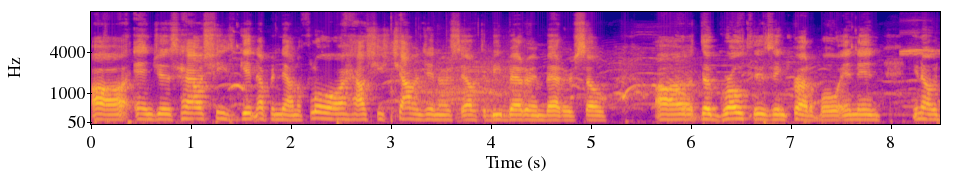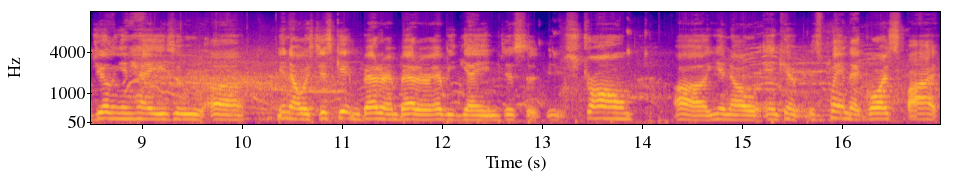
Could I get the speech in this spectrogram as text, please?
uh, and just how she's getting up and down the floor, how she's challenging herself to be better and better. So uh, the growth is incredible. And then, you know, Jillian Hayes, who, uh, you know, is just getting better and better every game, just a, strong, uh, you know, and can, is playing that guard spot,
